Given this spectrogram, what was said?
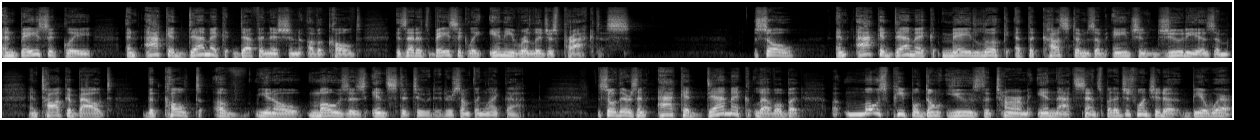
And basically, an academic definition of a cult is that it's basically any religious practice. So, an academic may look at the customs of ancient Judaism and talk about the cult of, you know, Moses instituted or something like that. So there's an academic level, but most people don't use the term in that sense. But I just want you to be aware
